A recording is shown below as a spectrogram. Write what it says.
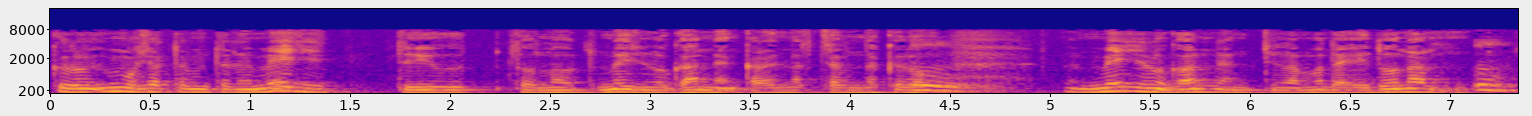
けど今おっしゃったみたいに明治っていうとの明治の元年からになっちゃうんだけど、うん。明治の元年っていうのはまだ江戸なんうん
